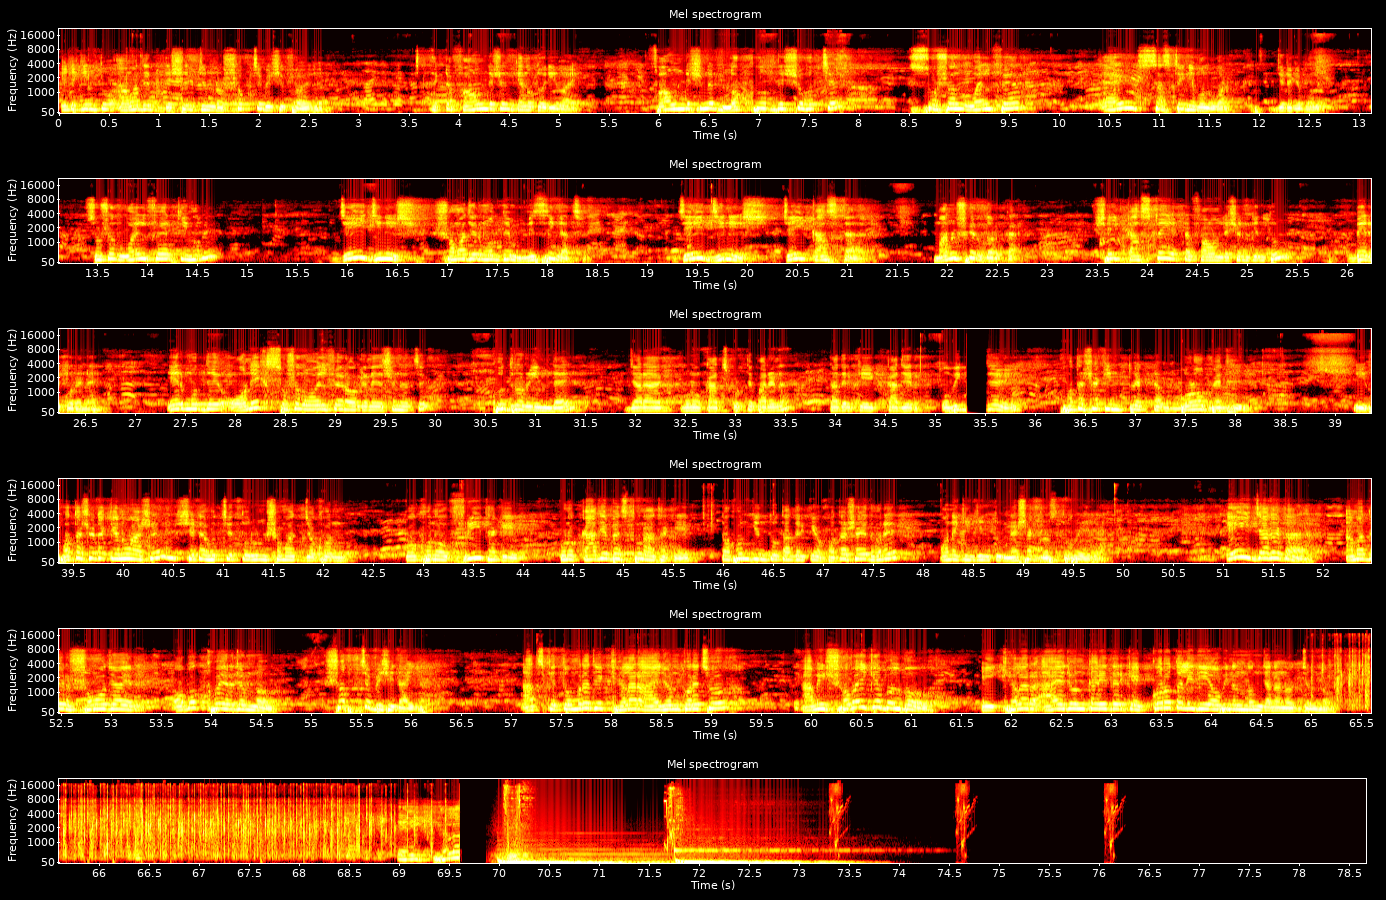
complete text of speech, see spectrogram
এটা কিন্তু আমাদের দেশের জন্য সবচেয়ে বেশি প্রয়োজন। একটা ফাউন্ডেশন কেন তৈরি হয়? ফাউন্ডেশনের লক্ষ্য উদ্দেশ্য হচ্ছে social welfare and sustainable work যেটাকে বলে। সোশ্যাল ওয়েলফেয়ার কি হবে? যেই জিনিস সমাজের মধ্যে মিসিং আছে, যেই জিনিস, যেই কাজটা মানুষের দরকার, সেই কাজটাই একটা ফাউন্ডেশন কিন্তু বের করে নেয়। এর মধ্যে অনেক সোশ্যাল ওয়েলফেয়ার অর্গানাইজেশন আছে, ক্ষুদ্র ঋণ দেয়, যারা কোনো কাজ করতে পারে না, তাদেরকে কাজের অভিজ্ঞতা, হতাশা কিন্তু একটা বড় ব্যাধি। এই হতাশাটা কেন আসে? সেটা হচ্ছে তরুণ সমাজ যখন কখনো ফ্রি থাকে, কোনো কাজে ব্যস্ত না থাকে, তখন কিন্তু তাদেরকে হতাশায় ধরে, অনেকে কিন্তু নেশাগ্রস্ত হয়ে যায়। এই জায়গাটা আমাদের সমাজের অবক্ষয়ের জন্য সবচেয়ে বেশি দায়ী। আজকে তোমরা যে খেলার আয়োজন করেছ, আমি সবাইকে বলব, এই খেলার আয়োজনকারীদেরকে করতালি দিয়ে অভিনন্দন জানানোর জন্য। এই খেলা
